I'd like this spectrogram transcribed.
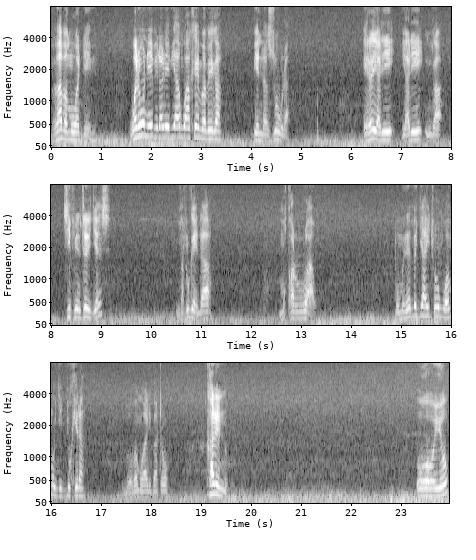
bwe baba bamuwadde ebyo waliwo n'ebirala ebyangwako emabega byenazuula era yali yali nga chief intelligence nga tugenda mu kalulu awo. Mu mirembe gyayitongo oba mugijjukira oba mwali bato kale nno oyo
